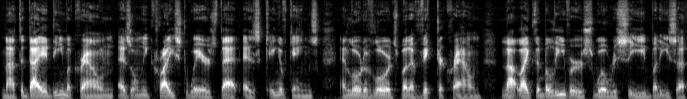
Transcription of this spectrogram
not the diadema crown, as only Christ wears that as King of Kings and Lord of Lords, but a victor crown, not like the believers will receive, but he's a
